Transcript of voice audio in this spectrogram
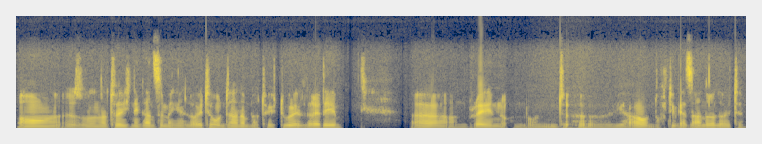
äh, sondern natürlich eine ganze Menge Leute, unter anderem natürlich du, L3D, äh, und Brain und, und äh, ja, und noch diverse andere Leute.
